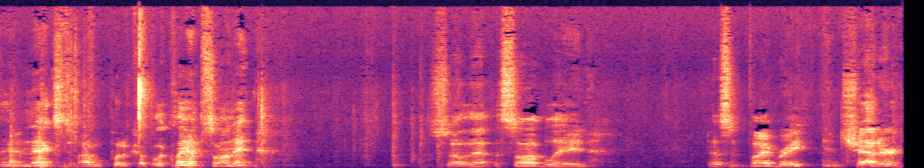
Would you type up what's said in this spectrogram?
And next I will put a couple of clamps on it so that the saw blade doesn't vibrate and chatter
